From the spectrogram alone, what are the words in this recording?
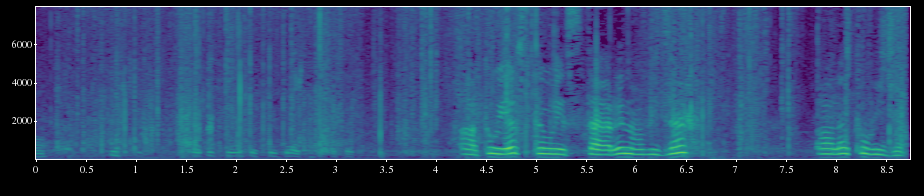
No. A tu jest, tu jest stary, no widzę. Ale tu widziałam.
